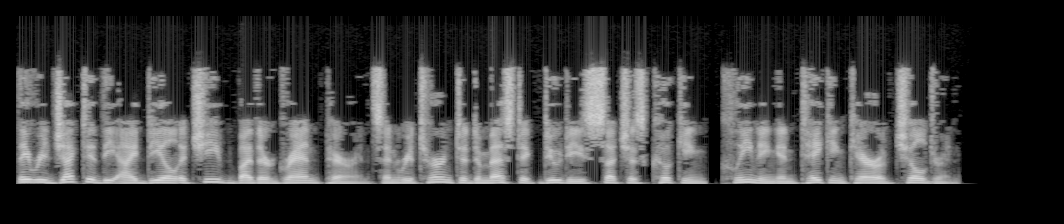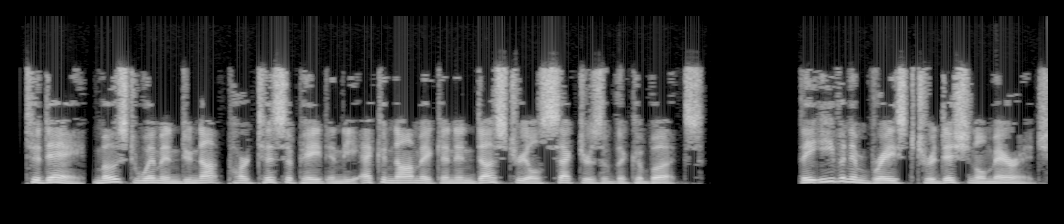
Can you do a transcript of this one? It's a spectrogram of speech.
They rejected the ideal achieved by their grandparents and returned to domestic duties such as cooking, cleaning and taking care of children. Today, most women do not participate in the economic and industrial sectors of the kibbutz. They even embraced traditional marriage.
